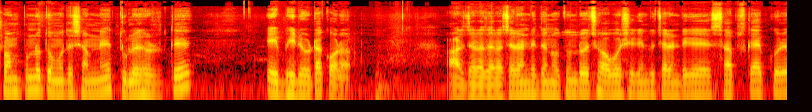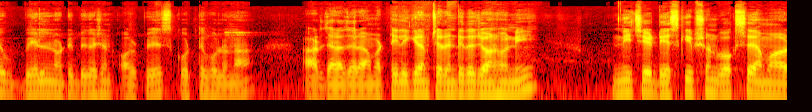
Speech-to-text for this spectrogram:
সম্পূর্ণ তোমাদের সামনে তুলে ধরতে এই ভিডিওটা করা। আর যারা যারা চ্যানেলটিতে নতুন রয়েছে, অবশ্যই কিন্তু চ্যানেলটিকে সাবস্ক্রাইব করে বেল নোটিফিকেশন অল প্রেস করতে ভুলো না। আর যারা যারা আমার টেলিগ্রাম চ্যানেলটিতে জয়েন হয়নি, নিচে ডেসক্রিপশন বক্সে আমার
